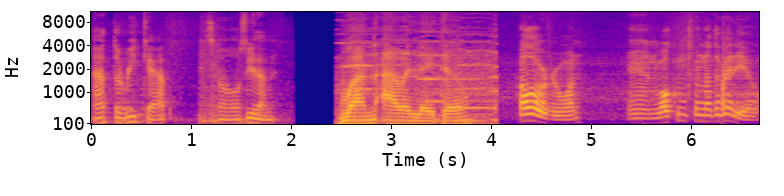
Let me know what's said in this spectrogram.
at the recap, so I'll see you then. One hour later. Hello everyone, and welcome to another video.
